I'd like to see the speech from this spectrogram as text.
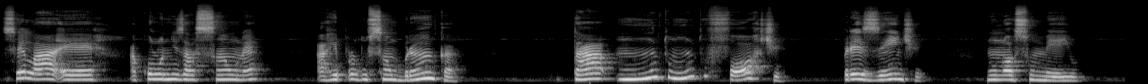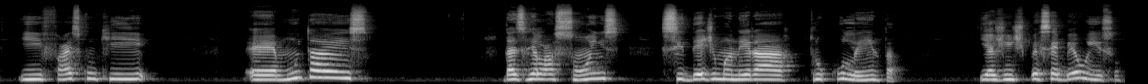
sei lá, é a colonização, né, a reprodução branca está muito, muito forte, presente no nosso meio. E faz com que é, muitas das relações se dê de maneira truculenta. E a gente percebeu isso.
